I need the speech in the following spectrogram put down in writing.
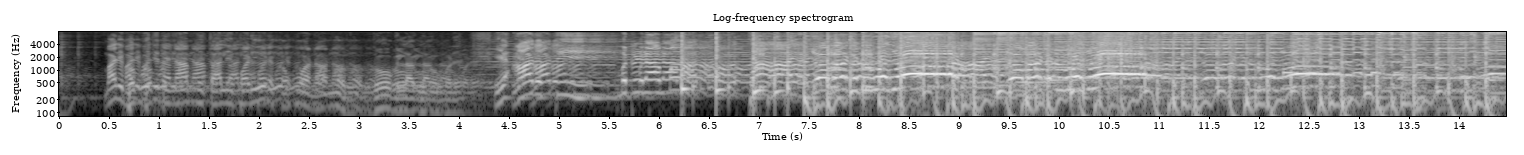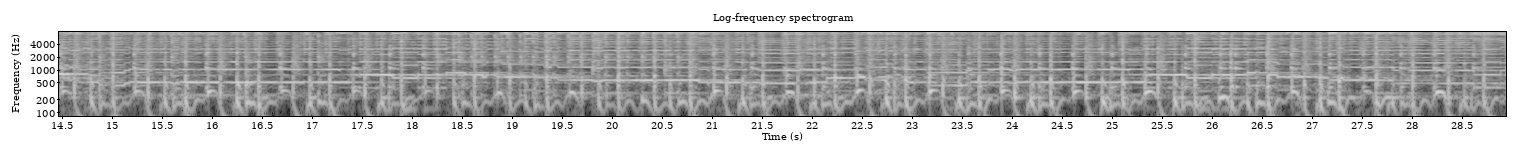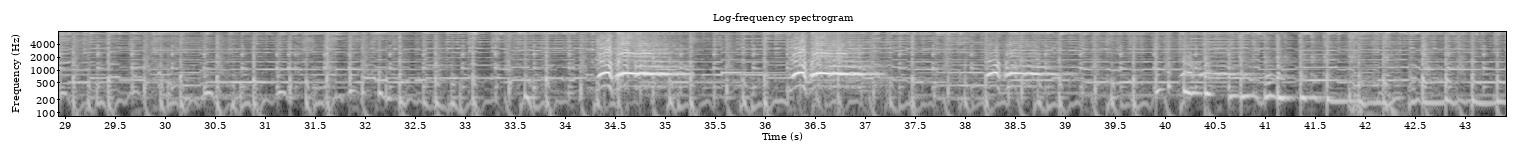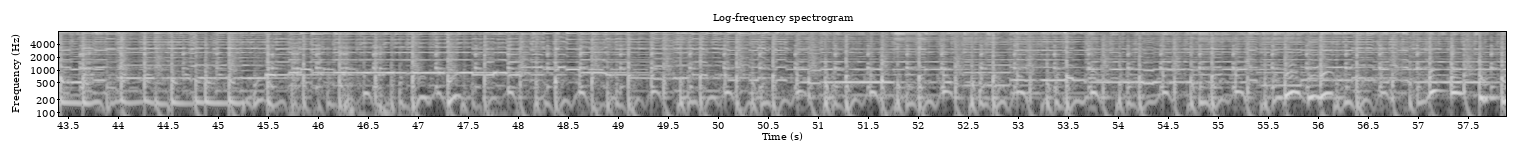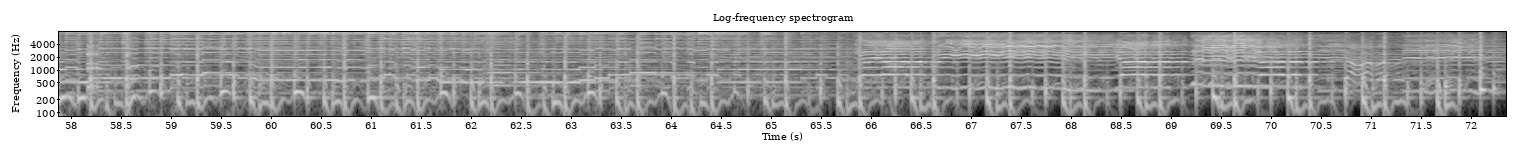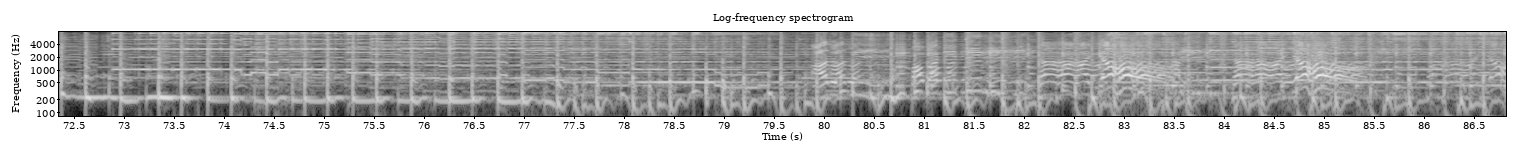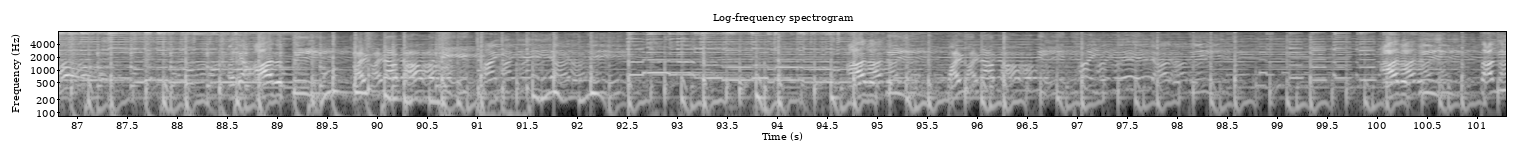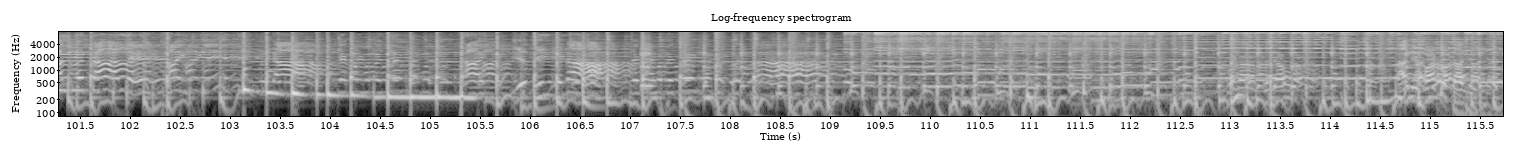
મારી ભગવતીના નામની તાલી પાડી ને કપવા નામનો રોગ લાગુ ન પડે. એ આરતી મટડામાં થાય. જો બળ જો જો બળ જો આરતી પવની દેવી થાય થાય હો આરતી આરતી તાલે તાલી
